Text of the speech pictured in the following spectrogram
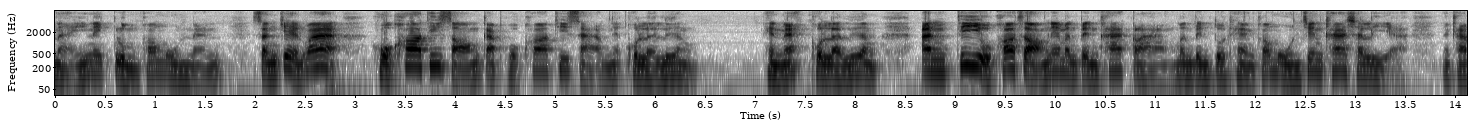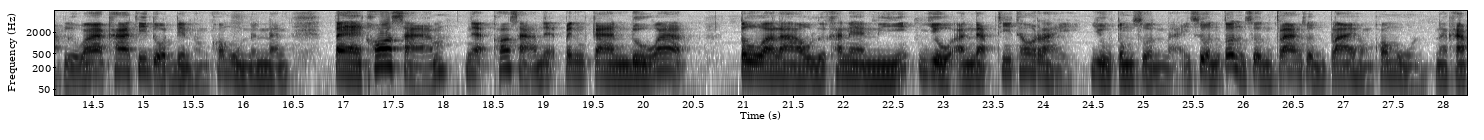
ไหนในกลุ่มข้อมูลนั้น สังเกตว่าหัวข้อที่ 2 กับหัวข้อที่3เนี่ยคนละเรื่อง เห็นไหมคนละเรื่อง อันที่อยู่ข้อ2เนี่ยมันเป็นค่ากลาง มันเป็นตัวแทนข้อมูล เช่นค่าเฉลี่ยนะครับหรือว่าค่าที่โดดเด่นของข้อมูลนั้นๆ แต่ข้อ3เนี่ยข้อ3เนี่ยเป็นการดูว่าตัวเราหรือคะแนนนี้อยู่อันดับที่เท่าไหร่ อยู่ตรงส่วนไหนส่วนต้นส่วนกลางส่วนปลายของข้อมูลนะครับ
